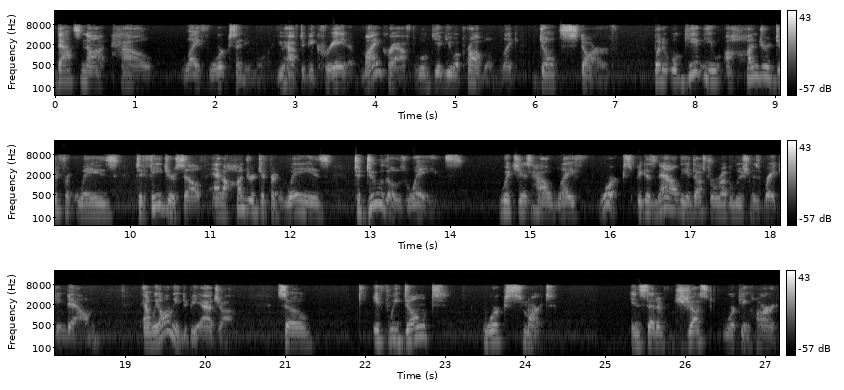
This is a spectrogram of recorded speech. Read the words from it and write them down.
That's not how life works anymore. You have to be creative. Minecraft will give you a problem like don't starve. But it will give you a hundred different ways to feed yourself and a hundred different ways to do those ways which is how life works because now the industrial revolution is breaking down and we all need to be agile. So if we don't work smart instead of just working hard,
